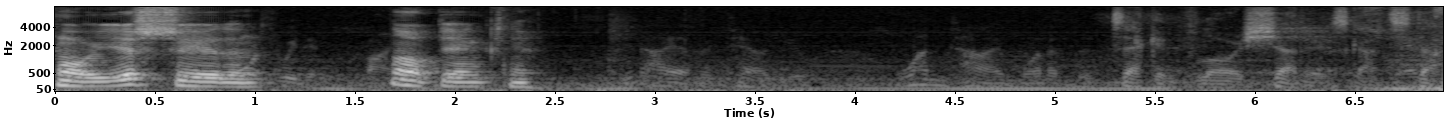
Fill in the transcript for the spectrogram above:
O, jeszcze jeden. No pięknie. Second floor shutters got stuck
